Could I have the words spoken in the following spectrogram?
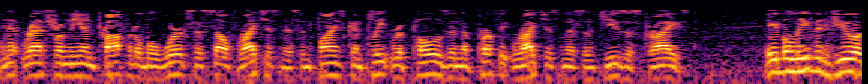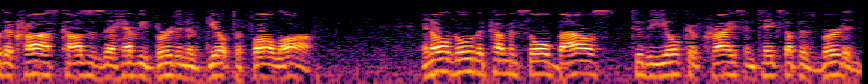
And it rests from the unprofitable works of self righteousness and finds complete repose in the perfect righteousness of Jesus Christ. A believing view of the cross causes the heavy burden of guilt to fall off. And although the common soul bows to the yoke of Christ and takes up his burden,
